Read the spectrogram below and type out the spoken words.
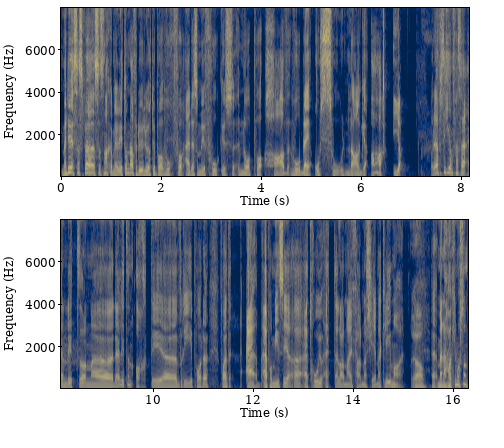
Men du, så, spør, så snakker vi litt om det, for du lurte jo på hvorfor er det så mye fokus nå på hav? Hvor ble ozonlaget av? Ja. Og det er sikkert for seg en litt sånn Det er litt en artig eh, vri på det. For at jeg, jeg på min side Jeg tror jo et eller annet er i ferd med å skje med klimaet. Ja. Men jeg har ikke noe sånn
